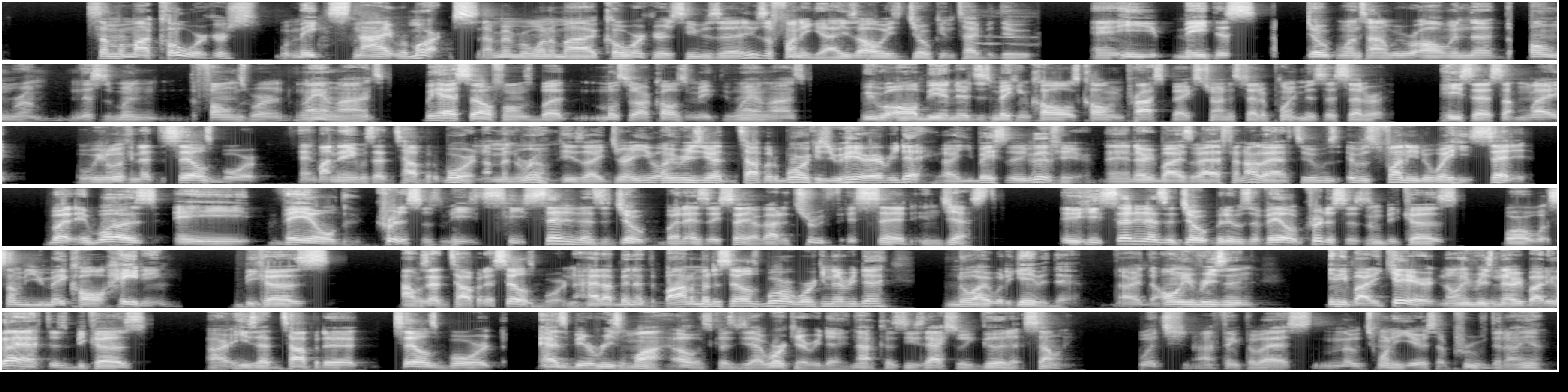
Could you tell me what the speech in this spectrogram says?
some of my coworkers would make snide remarks. I remember one of my coworkers, he was a he was a funny guy. He's always joking type of dude. And he made this joke one time. We were all in the, the phone room. And this is when the phones were landlines. We had cell phones, but most of our calls were made through landlines. We were all being there just making calls, calling prospects, trying to set appointments, etc. He said something like, we were looking at the sales board and my name was at the top of the board and I'm in the room. He's like, Dre, you only reason you're at the top of the board because you're here every day. Like you basically live here. And everybody's laughing. I laughed too. It was, it was funny the way he said it, but it was a veiled criticism. He, he said it as a joke, but as they say, a lot of truth is said in jest. He said it as a joke, but it was a veiled criticism because, or what some of you may call hating, because I was at the top of the sales board. Now, had I been at the bottom of the sales board working every day, no, I would have gave it that. All right. The only reason anybody cared. The only reason everybody laughed is because all right, he's at the top of the sales board. Has to be a reason why. Oh, it's because he's at work every day, not because he's actually good at selling, which I think the last you know, 20 years have proved that I am.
